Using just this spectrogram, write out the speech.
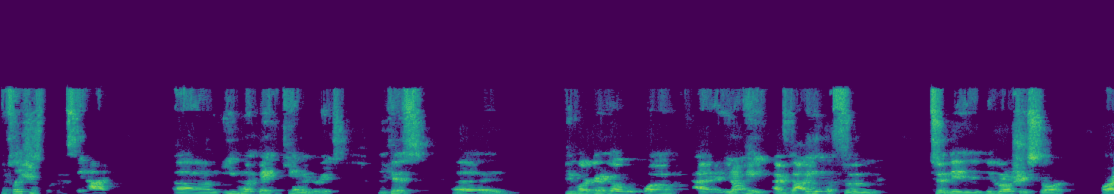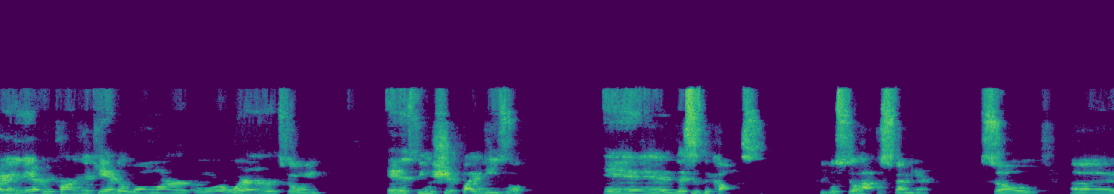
inflation is still going to stay high, um, even with Bank of Canada rates, because uh, people are going to go, well, I, you know, hey, I've got to get the food to the, the grocery store, or I got to get every product I can to Walmart or wherever it's going, and it's being shipped by diesel, and this is the cost. People still have to spend there, so uh,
